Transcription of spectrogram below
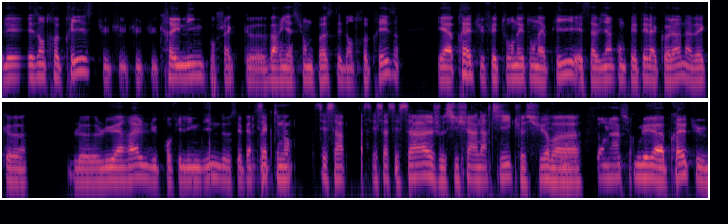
les, entreprises, tu, tu, tu, tu, crées une ligne pour chaque euh, variation de poste et d'entreprise, et après tu fais tourner ton appli et ça vient compléter la colonne avec euh, l'URL du profil LinkedIn de ces personnes. Exactement. C'est ça, c'est ça, c'est ça. J'ai aussi fait un article sur. Euh, dans la après, tu,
